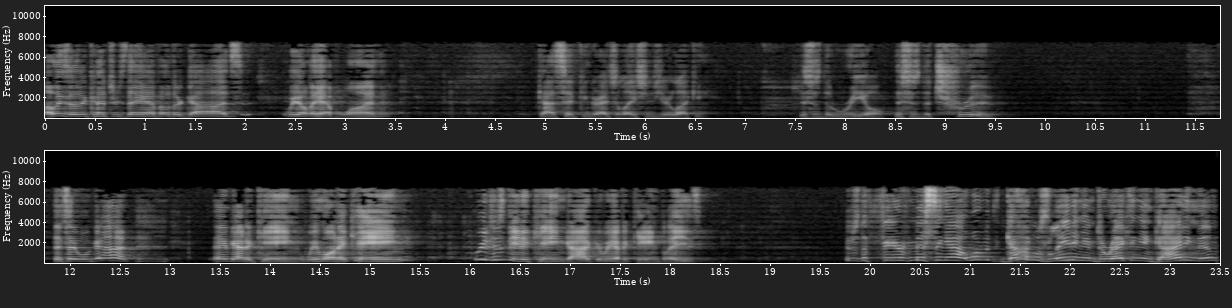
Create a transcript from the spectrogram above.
all these other countries, they have other gods. We only have one. God said, congratulations, you're lucky. This is the real. This is the true. They say, well, God, they've got a king. We want a king. We just need a king. God, can we have a king, please? It was the fear of missing out. Was, God was leading and directing and guiding them.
